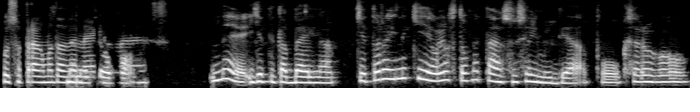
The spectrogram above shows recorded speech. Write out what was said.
Πόσα πράγματα δεν έκανες. Ναι, για την ταμπέλα. Και τώρα είναι και όλο αυτό με τα social media που ξέρω εγώ...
